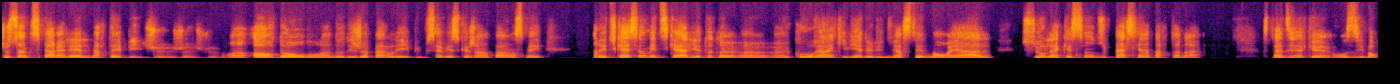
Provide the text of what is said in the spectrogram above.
juste un petit parallèle, Martin, puis je, hors d'onde, on en a déjà parlé, puis vous savez ce que j'en pense, mais en éducation médicale, il y a tout un courant qui vient de l'Université de Montréal sur la question du patient partenaire. C'est-à-dire qu'on se dit, bon,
